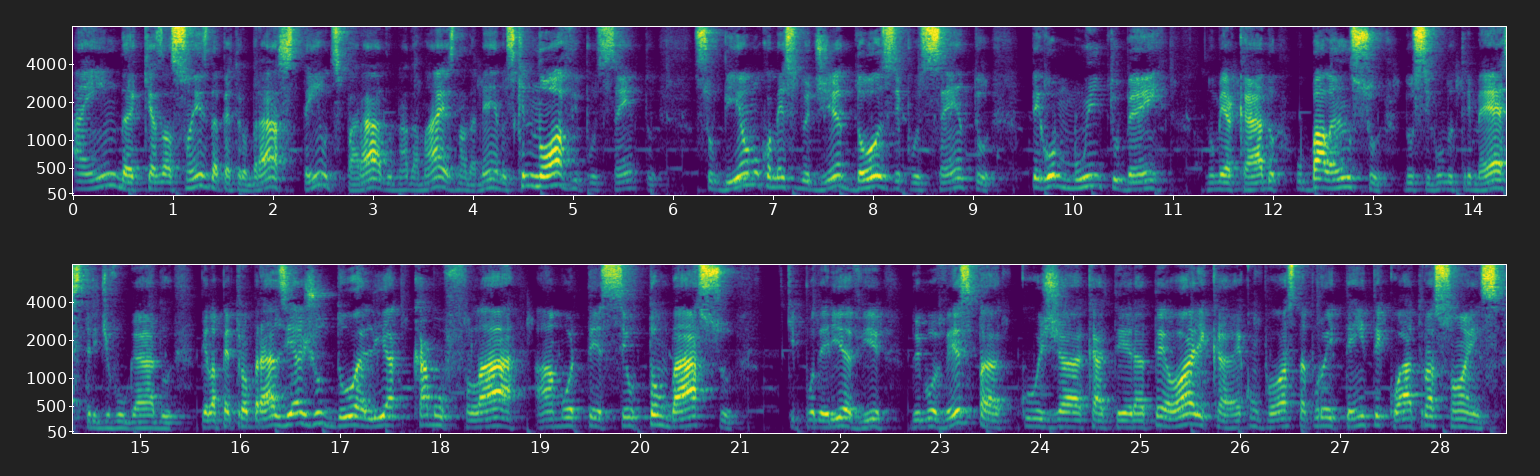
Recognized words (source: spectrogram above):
ainda que as ações da Petrobras tenham disparado nada mais, nada menos que 9%, subiam no começo do dia 12%, pegou muito bem no mercado o balanço do segundo trimestre divulgado pela Petrobras e ajudou ali a camuflar, a amortecer o tombaço que poderia vir do Ibovespa, cuja carteira teórica é composta por 84 ações,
